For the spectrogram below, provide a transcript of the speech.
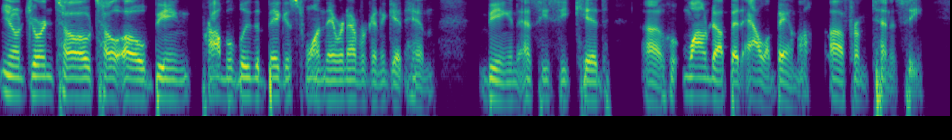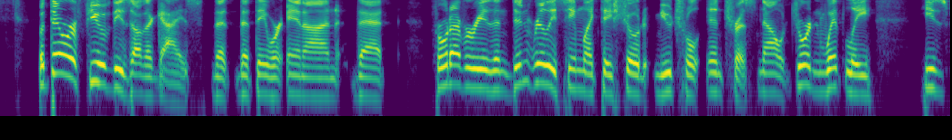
you know, Jordan To'o, To'o being probably the biggest one. They were never going to get him being an SEC kid uh, who wound up at Alabama uh, from Tennessee. But there were a few of these other guys that, that they were in on that, for whatever reason, didn't really seem like they showed mutual interest. Now, Jordan Whitley, he's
